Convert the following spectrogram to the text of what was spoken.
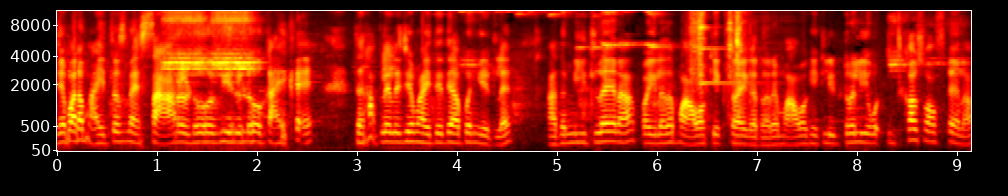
जे मला माहीतच नाही सारडो विरडो काय काय. तर आपल्याला जे माहिती आहे ते आपण घेतलं आहे आता मी इथलं आहे ना पहिलं तर मावा केक ट्राय करणार आहे. मावा केक लिटरली इतका सॉफ्ट आहे ना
